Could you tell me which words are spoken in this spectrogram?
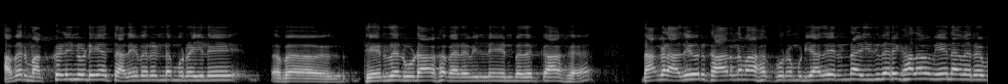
அவர் மக்களினுடைய தலைவர் என்ற முறையிலே அவ- தேர்தல் ஊடாக வரவில்லை என்பதற்காக நாங்கள் அதை ஒரு காரணமாக கூற முடியாது. என்றால் இதுவரை காலம் ஏன் அவர்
